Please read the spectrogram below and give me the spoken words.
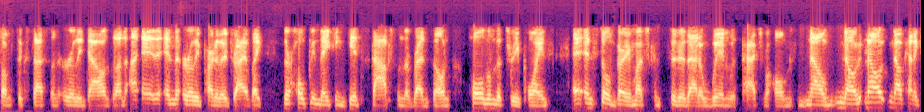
some success in early downs on in, in the early part of their drive, like they're hoping they can get stops in the red zone, hold them to three points, and, and still very much consider that a win with Patrick Mahomes now now now now kind of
